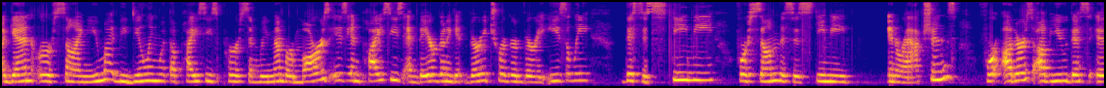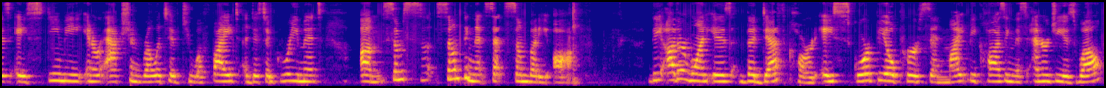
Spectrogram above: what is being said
Again, Earth sign, you might be dealing with a Pisces person. Remember, Mars is in Pisces and they are going to get very triggered very easily. This is steamy. For some, this is steamy interactions. For others of you, this is a steamy interaction relative to a fight, a disagreement, um, some something that sets somebody off. The other one is the death card. A Scorpio person might be causing this energy as well.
